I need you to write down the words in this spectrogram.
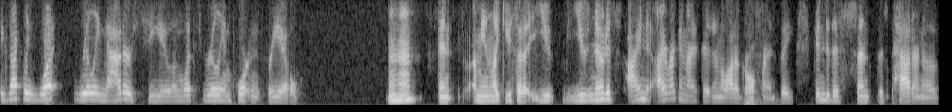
exactly what really matters to you and what's really important for you. Mhm. And I mean, like you said, you you notice I I recognized it in a lot of girlfriends. They get into this sense, this pattern of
